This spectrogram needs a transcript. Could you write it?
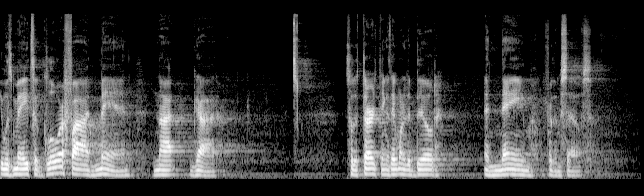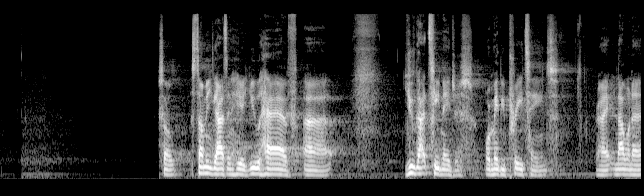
It was made to glorify man, not God. So the third thing is they wanted to build a name for themselves. So some of you guys in here, you have, uh, you got teenagers or maybe preteens, right? And I want to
